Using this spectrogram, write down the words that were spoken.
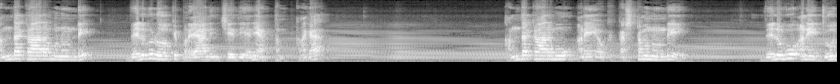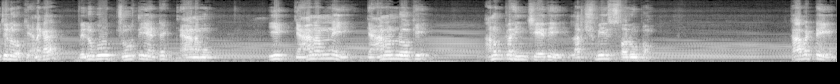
అంధకారము నుండి వెలుగులోకి ప్రయాణించేది అని అర్థం అనగా అంధకారము అనే ఒక కష్టము నుండి వెలుగు అనే జ్యోతిలోకి అనగా వెలుగు జ్యోతి అంటే జ్ఞానము. ఈ జ్ఞానంని జ్ఞానంలోకి అనుగ్రహించేది లక్ష్మీ స్వరూపం. కాబట్టి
